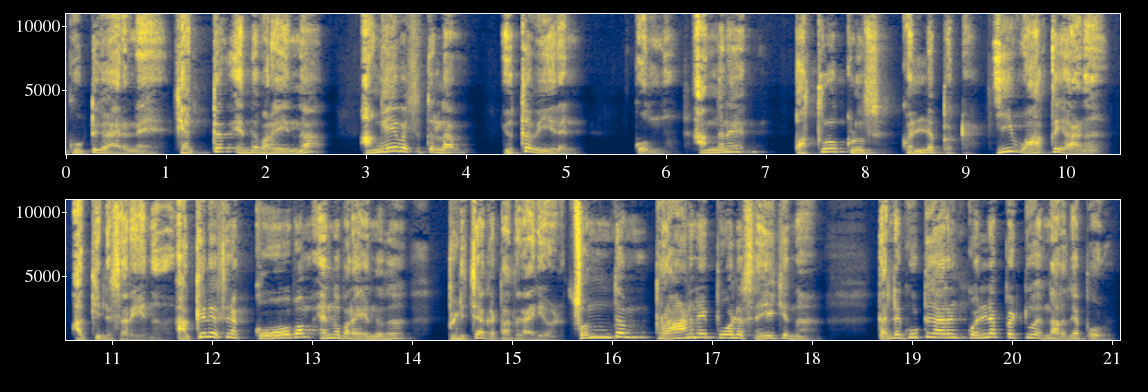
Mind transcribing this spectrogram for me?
കൂട്ടുകാരനെ ഹെക്ടർ എന്ന് പറയുന്ന അങ്ങേവശത്തുള്ള യുദ്ധവീരൻ കൊന്നു. അങ്ങനെ പത്രോക്ലൂസ് കൊല്ലപ്പെട്ടു. ഈ വാർത്തയാണ് അക്കിലസ് അറിയുന്നത്. അക്കിലസിന്റെ കോപം എന്ന് പറയുന്നത് പിടിച്ചാൽ കെട്ടാത്ത കാര്യമാണ്. സ്വന്തം പ്രാണനെ പോലെ സ്നേഹിക്കുന്ന തന്റെ കൂട്ടുകാരൻ കൊല്ലപ്പെട്ടു എന്നറിഞ്ഞപ്പോൾ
